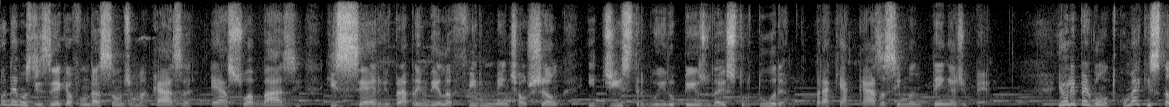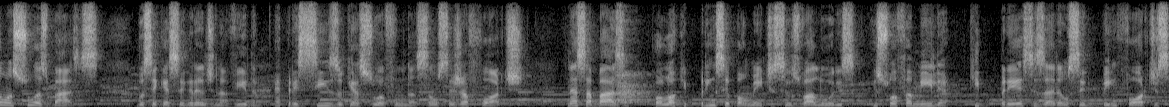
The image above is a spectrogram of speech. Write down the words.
Podemos dizer que a fundação de uma casa é a sua base, que serve para prendê-la firmemente ao chão e distribuir o peso da estrutura para que a casa se mantenha de pé. E eu lhe pergunto, como é que estão as suas bases? Você quer ser grande na vida? É preciso que a sua fundação seja forte. Nessa base, coloque principalmente seus valores e sua família, que precisarão ser bem fortes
